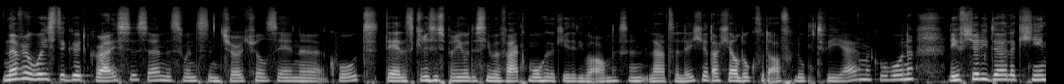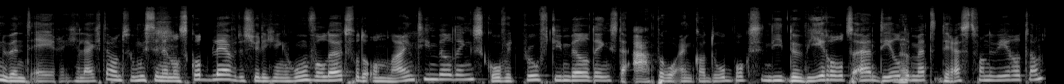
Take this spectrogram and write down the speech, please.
Never waste a good crisis. Hè. Dat is Winston Churchill zijn eh, quote. Tijdens crisisperiodes zien we vaak mogelijkheden die we anders laten liggen. Dat geldt ook voor de afgelopen twee jaar met corona. Die heeft jullie duidelijk geen windeieren gelegd. Hè, want we moesten in ons kot blijven, dus jullie gingen gewoon voluit voor de online online teambuildings, COVID-proof teambuildings, de apero- en cadeauboxen die de wereld eh, deelden met de rest van de wereld dan.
